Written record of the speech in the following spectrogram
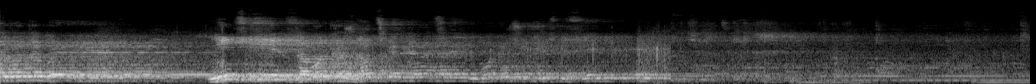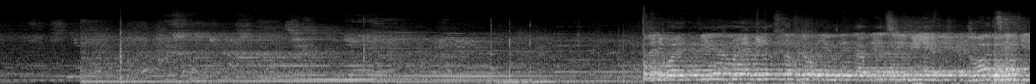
Банк ВТБ, Минский завод гражданской авиации, номер 407. занимает первое место в турнирной таблице, имея 29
